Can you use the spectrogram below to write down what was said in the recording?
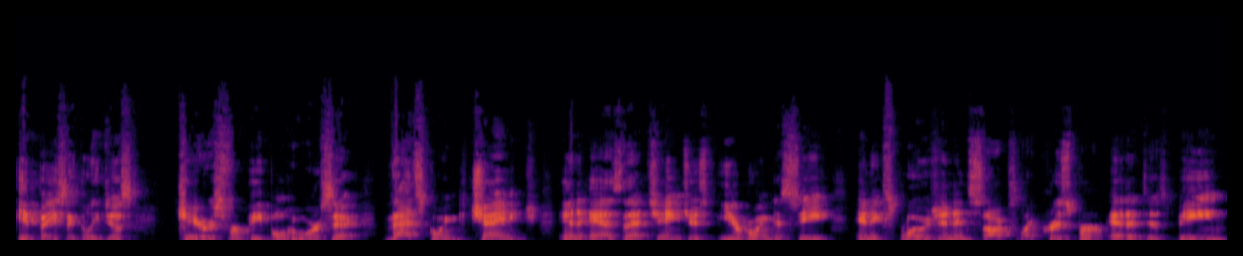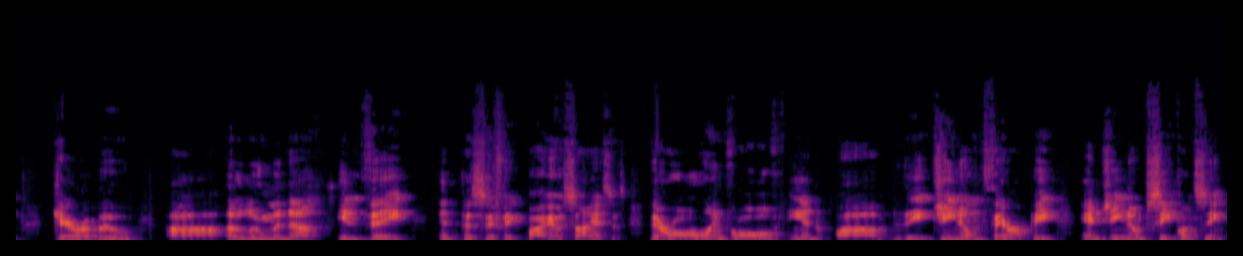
it basically just cares for people who are sick. That's going to change. And as that changes, you're going to see an explosion in stocks like CRISPR, Editas, Beam, Caribou, uh, Illumina, Invitae, and Pacific Biosciences. They're all involved in um, the genome therapy and genome sequencing.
